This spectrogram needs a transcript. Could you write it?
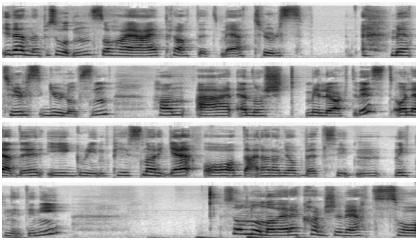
I denne episoden så har jeg pratet med Truls, med Truls Gulowsen. Han er en norsk miljøaktivist og leder i Greenpeace Norge, og der har han jobbet siden 1999. Som noen av dere kanskje vet, så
